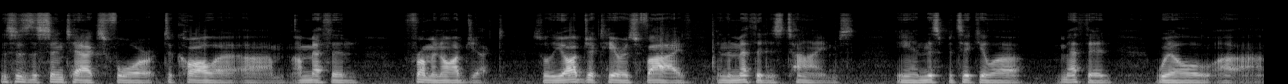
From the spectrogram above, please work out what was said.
This is the syntax for to call a, um, a method from an object. So the object here is five, and the method is times. And this particular method will uh,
